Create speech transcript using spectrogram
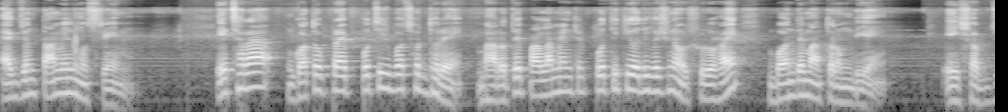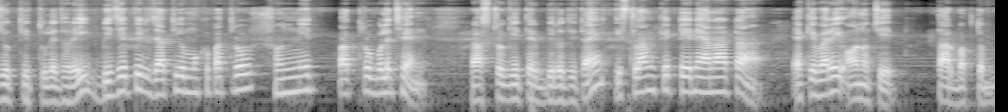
একজন তামিল মুসলিম। এছাড়া গত প্রায় পঁচিশ বছর ধরে ভারতে পার্লামেন্টের প্রতিটি অধিবেশনেও শুরু হয় বন্দে মাতরম দিয়ে। এই সব যুক্তি তুলে ধরেই বিজেপির জাতীয় মুখপাত্র সন্নিত পাত্র বলেছেন রাষ্ট্রগীতের বিরোধিতায় ইসলামকে টেনে আনাটা একেবারেই অনুচিত। তার বক্তব্য,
